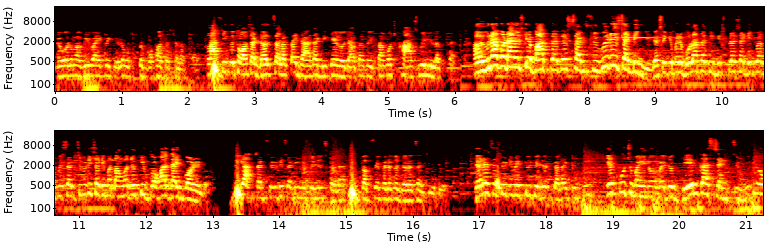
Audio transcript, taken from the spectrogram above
मैं बोलूँगा वी वाई पे खेलो, उस पर बहुत अच्छा लगता है। क्लासिक पे थोड़ा सा डल सा लगता है, ज़्यादा डिटेल हो जाता है तो इतना कुछ खास भी नहीं लगता है। अब बिना को उसके बात करते हैं सेंसिटिविटी सेटिंग की। जैसे कि मैंने बोला था कि डिस्प्ले सेटिंग के बाद मैं सेंसिटिविटी सेटिंग बताऊँगा, जो कि बहुत ज़्यादा इंपॉर्टेंट है। सेंसिटिविटी सेटिंग में चेंजेस करना है। सबसे पहले तो जनरल सेंसिटिविटी जनरल सेंसिटिविटी में क्यों चेंजेस कर रहा है? क्योंकि ये कुछ महीनों में जो गेम का सेंसिटिविटी वो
